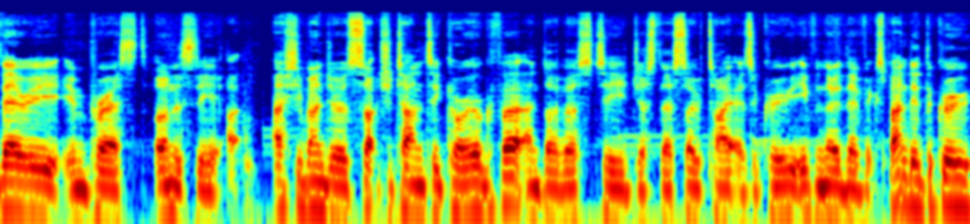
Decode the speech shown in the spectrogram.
Very impressed, honestly. Ashley Banjo is such a talented choreographer, and diversity just they're so tight as a crew. Even though they've expanded the crew,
